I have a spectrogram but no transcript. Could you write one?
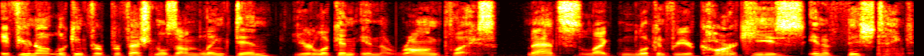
If you're not looking for professionals on LinkedIn, you're looking in the wrong place. That's like looking for your car keys in a fish tank.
